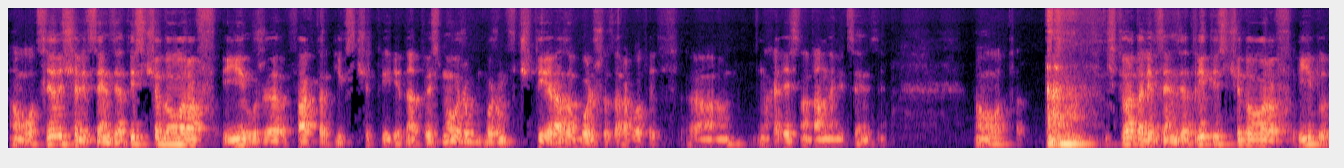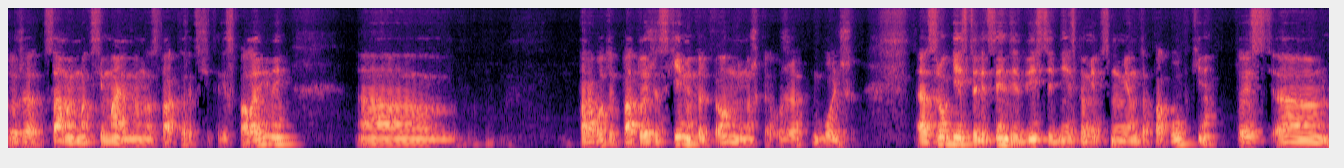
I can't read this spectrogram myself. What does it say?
Вот. Следующая лицензия 1000 долларов и уже фактор X4. Да? То есть мы уже можем в 4 раза больше заработать, э, находясь на данной лицензии. Вот. Четвертая лицензия 3000 долларов. И тут уже самый максимальный у нас фактор это 4,5. Поработать по той же схеме, только он немножко уже больше. Э, срок действия лицензии 200 дней с момента покупки, то есть э,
